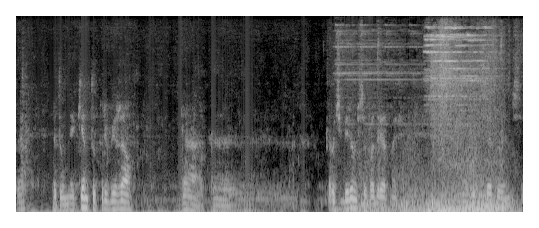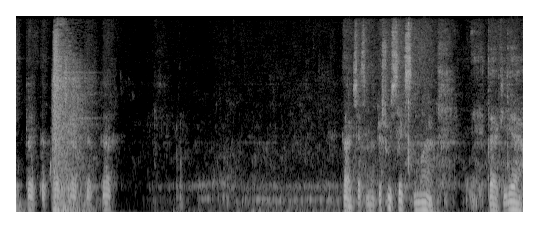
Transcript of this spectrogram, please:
так. Это у меня Кент тут прибежал. Так. Э... Короче, берем все подряд нафиг. Сетуемся. Так, так, так, так, так, так. Так, сейчас я напишу, секс снимаю. Так, я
